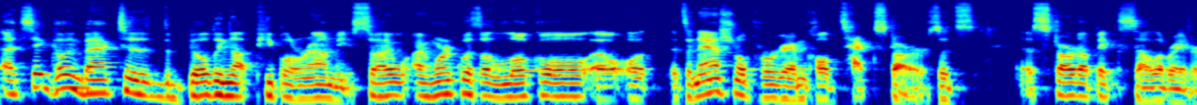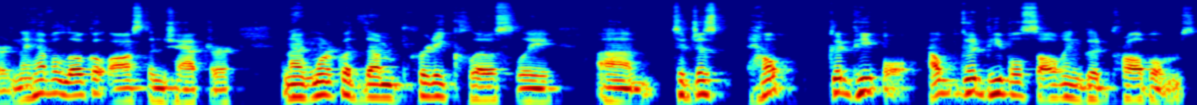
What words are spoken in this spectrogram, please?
I'd say going back to the building up people around me. So I, I work with a local, uh, it's a national program called TechStars. It's a startup accelerator, and they have a local Austin chapter. And I work with them pretty closely um, to just help good people, help good people solving good problems.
